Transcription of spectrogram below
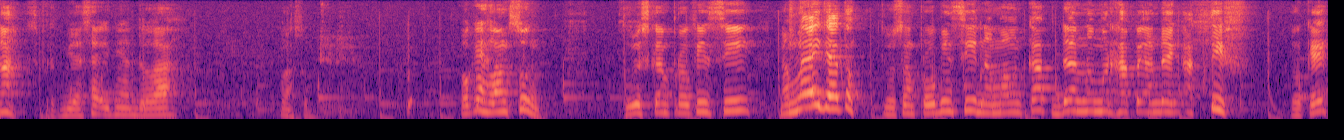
Nah, seperti biasa ini adalah langsung. Oke, langsung. Tuliskan provinsi, nama aja tuh. Tuliskan provinsi, nama lengkap dan nomor HP Anda yang aktif. Oke.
